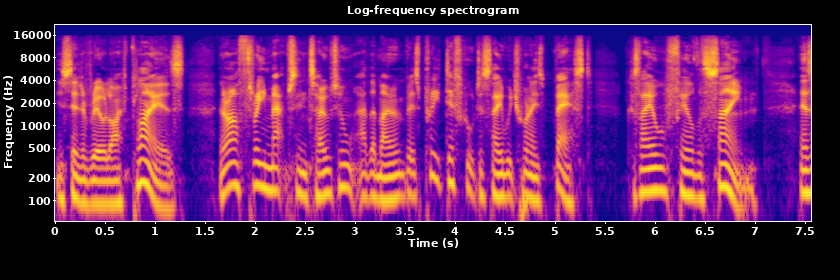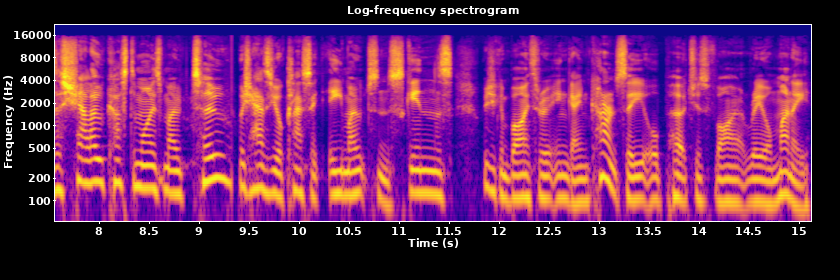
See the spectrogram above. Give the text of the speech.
instead of real life players. There are three maps in total at the moment, but it's pretty difficult to say which one is best because they all feel the same. There's a shallow customized mode too, which has your classic emotes and skins, which you can buy through in game currency or purchase via real money.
